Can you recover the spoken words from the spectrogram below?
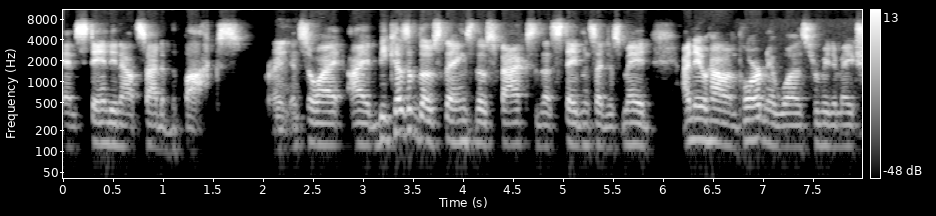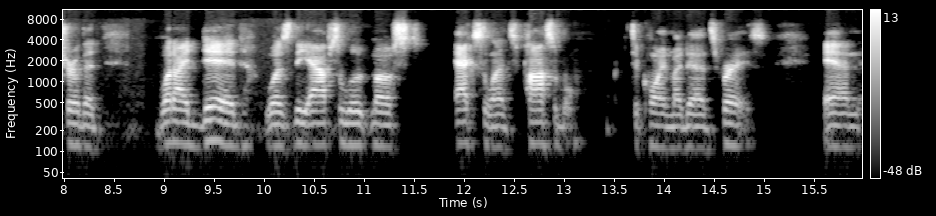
and standing outside of the box right mm-hmm. and so I, I because of those things those facts and those statements i just made i knew how important it was for me to make sure that what i did was the absolute most excellence possible to coin my dad's phrase and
